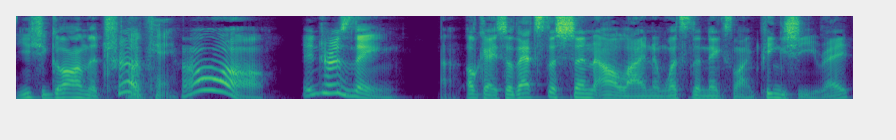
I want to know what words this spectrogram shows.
You should go on the trip. Okay. Oh, interesting. Okay, so that's the Sun Ao line, and what's the next line? Pingxi, right?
